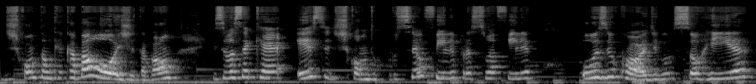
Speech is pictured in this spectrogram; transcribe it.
descontão que acaba hoje, tá bom? E se você quer esse desconto para o seu filho, para sua filha, use o código Sorria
